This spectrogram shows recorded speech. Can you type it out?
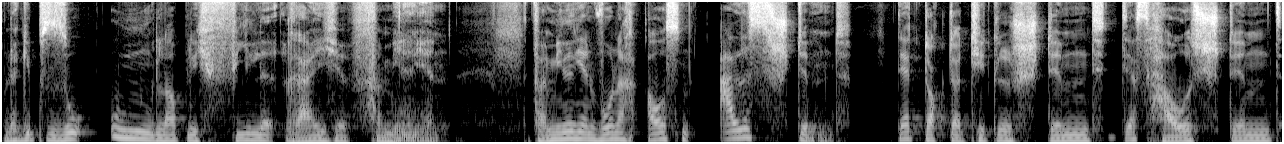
Und da gibt es so unglaublich viele reiche Familien. Familien, wo nach außen alles stimmt. Der Doktortitel stimmt, das Haus stimmt,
